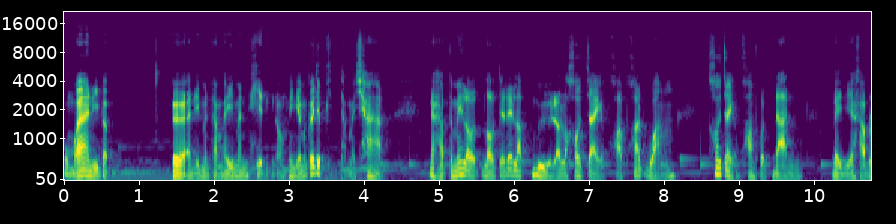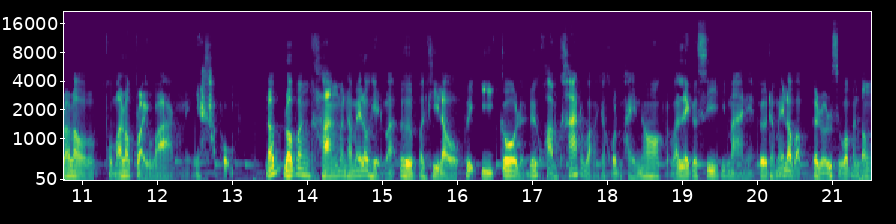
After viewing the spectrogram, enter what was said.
ผมว่าอันนี้แบบเอออันนี้มันทำให้มันเห็นเนาะไม่งั้นมันก็จะผิดธรรมชาตินะครับทำให้เราเราจะได้รับมือแล้วเราเข้าใจกับความคาดหวัง เข้าใจกับความกดดันอะไรอย่างเงี้ยครับแล้วเราผมว่าเราปล่อยวางอะไรอย่างเงี้ยครับผม แล้วแล้วบางครั้งมันทำให้เราเห็นว่าเออบางทีเราด้วยอีโก้หรือด้วยความคาดหวังจากคนภายนอกหรือว่าเลกาซีที่มาเนี่ยเออทำให้เราแบบเออเรารู้สึกว่ามันต้อง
